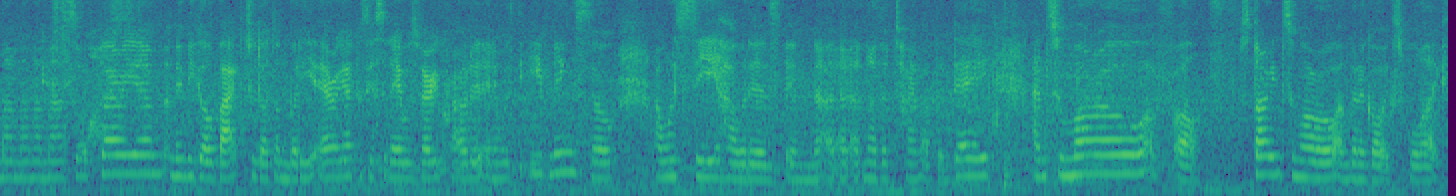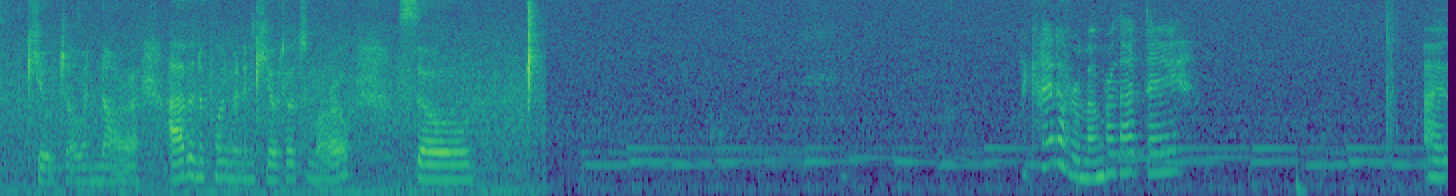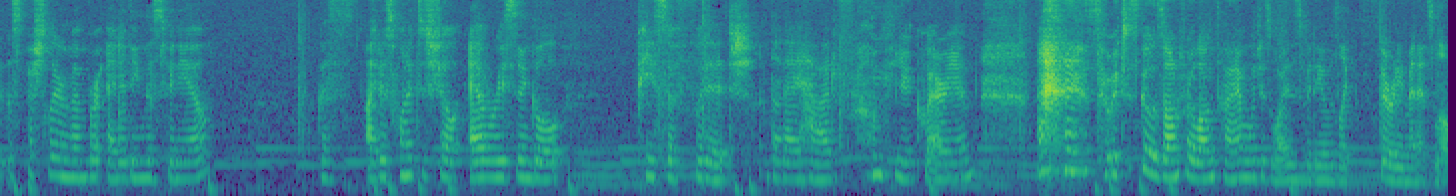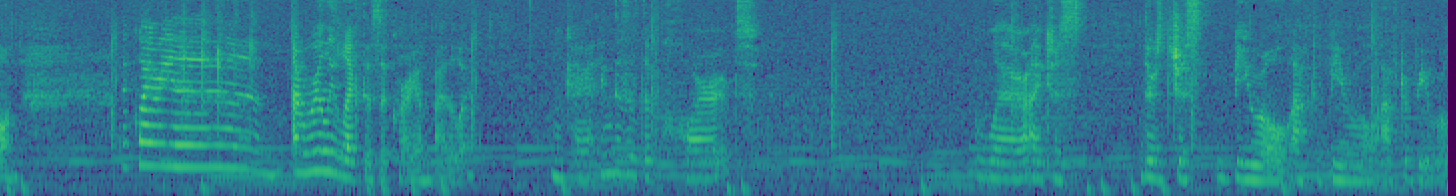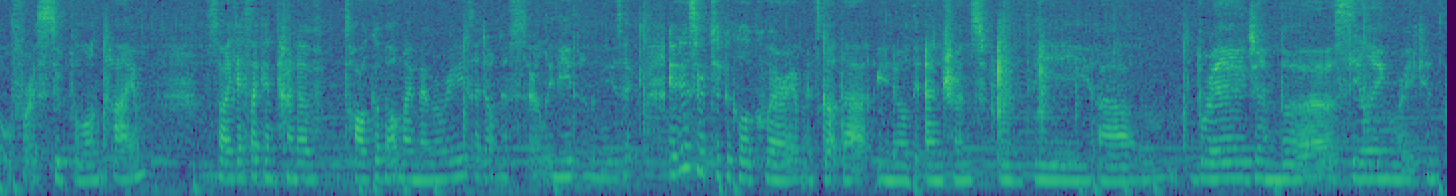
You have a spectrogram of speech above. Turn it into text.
so aquarium, maybe go back to Dotonbori area because yesterday it was very crowded and it was the evening so I want to see how it is in a, another time of the day and tomorrow, well starting tomorrow I'm gonna go explore like Kyoto and Nara. I have an appointment in Kyoto tomorrow so I kind of remember that day. I especially remember editing this video because I just wanted to show every single piece of footage that I had from the aquarium so it just goes on for a long time, which is why this video is like 30 minutes long. Aquarium! I really like this aquarium, by the way. Okay, I think this is the part where I just there's just b-roll after b-roll after b-roll for a super long time so I guess I can kind of talk about my memories. I don't necessarily need the music. It is your typical aquarium. It's got that, you know, the entrance with the um, bridge and the ceiling where you can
